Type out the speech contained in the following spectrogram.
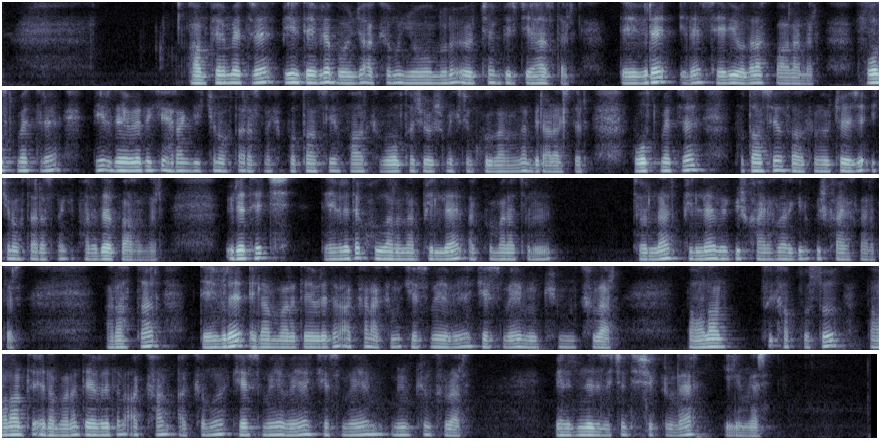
Ampermetre bir devre boyunca akımın yoğunluğunu ölçen bir cihazdır. Devre ile seri olarak bağlanır. Voltmetre bir devredeki herhangi iki nokta arasındaki potansiyel farkı voltajı ölçmek için kullanılan bir araçtır. Voltmetre potansiyel farkını ölçecek iki nokta arasındaki paralel bağlanır. Üreteç devrede kullanılan piller, akümülatörler, piller ve güç kaynakları gibi güç kaynaklarıdır. Anahtar devre elemanı devreden akan akımı kesmeye veya kesmeye mümkün kılar. Bağlantı kablosu bağlantı elemanı devreden akan akımı kesmeye veya kesmeye mümkün kılar. Beni dinlediğiniz için teşekkürler. İyi günler.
